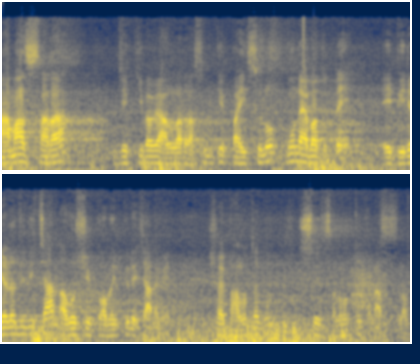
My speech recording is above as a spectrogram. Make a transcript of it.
নামাজ সারা যে কীভাবে আল্লাহ রাসুলকে পাইছিল, কোন আবাদতে? এই ভিডিওটা যদি চান, অবশ্যই কমেন্ট করে জানাবেন। সবাই ভালো থাকুন সই সালাম থাকেন, আসসালাম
